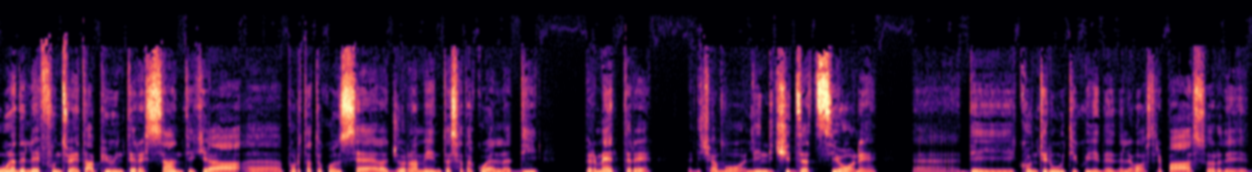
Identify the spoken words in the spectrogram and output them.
una delle funzionalità più interessanti che ha eh, portato con sé l'aggiornamento è stata quella di permettere, diciamo, l'indicizzazione eh, dei contenuti, quindi de- delle vostre password, de-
